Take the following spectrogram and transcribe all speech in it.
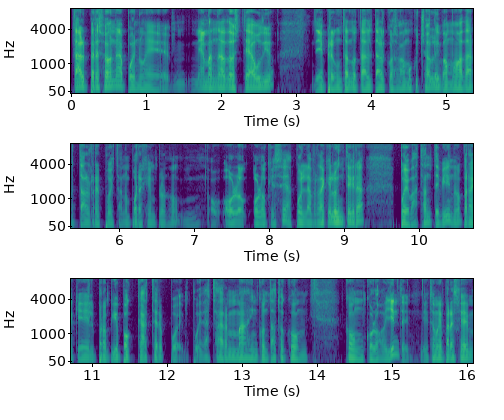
tal persona pues me ha mandado este audio eh, preguntando tal, tal cosa. Vamos a escucharlo y vamos a dar tal respuesta, ¿no? Por ejemplo, ¿no? O, lo, que sea. Pues la verdad que lo integra pues bastante bien, ¿no? Para que el propio podcaster pues, pueda estar más en contacto con, los oyentes. Y esto me parece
